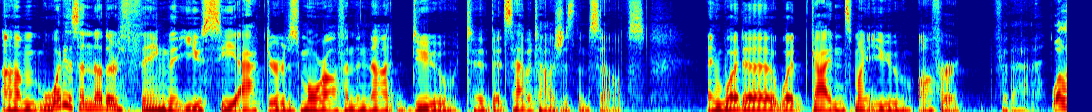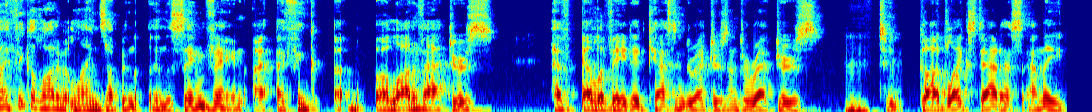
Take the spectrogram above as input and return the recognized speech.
Um, what is another thing that you see actors more often than not do to that sabotages themselves? And what uh, what guidance might you offer for that? Well, I think a lot of it lines up in in the same vein. I, I think a, a, lot of actors have elevated casting directors and directors mm. to godlike status, and they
